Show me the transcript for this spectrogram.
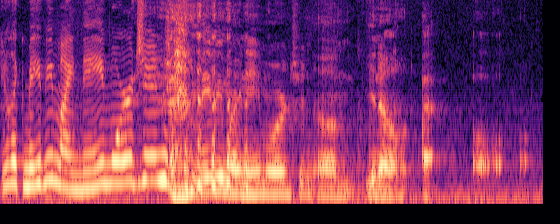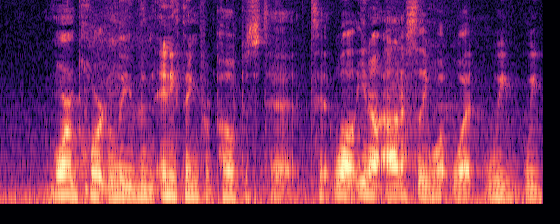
You're like, maybe my name origin? maybe my name origin. Um, you know, I, uh, more importantly than anything for Pope is to, to well, you know, honestly, what what we we.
